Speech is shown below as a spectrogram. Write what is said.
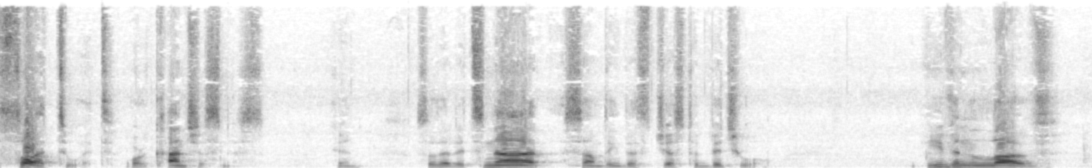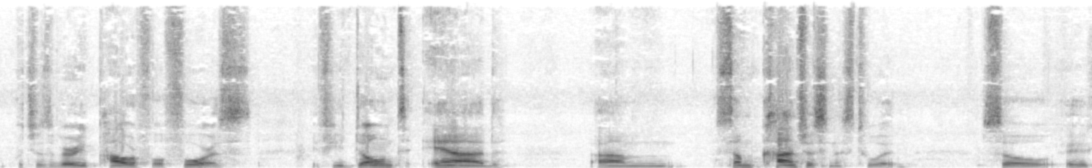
thought to it or consciousness. Okay? So that it's not something that's just habitual. Even love, which is a very powerful force, if you don't add um, some consciousness to it, so it,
